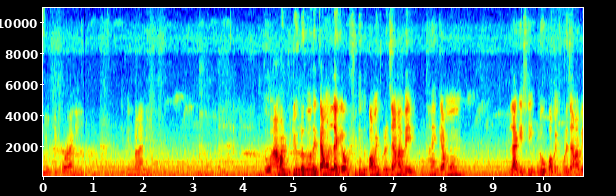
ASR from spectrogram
মেয়েকে পড়ানি, টিফিন বানানি। তো আমার ভিডিওগুলো তোমাদের কেমন লাগে অবশ্যই কিন্তু কমেন্ট করে জানাবে, কোথায় কেমন লাগে সেগুলো কমেন্ট করে জানাবে।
